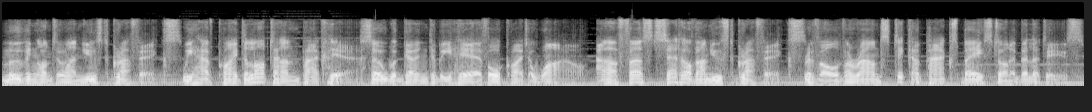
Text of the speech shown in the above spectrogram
Moving on to unused graphics, we have quite a lot to unpack here, so we're going to be here for quite a while. Our first set of unused graphics revolve around sticker packs based on abilities.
